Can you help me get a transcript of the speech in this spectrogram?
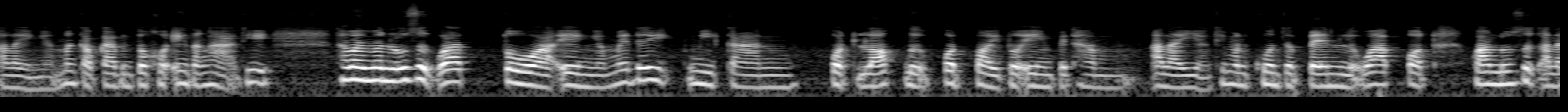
อะไรอย่างเงี้ยมันกลับกลายเป็นตัวเขาเองต่างหากที่ทำไมมันรู้สึกว่าตัวเองยังไม่ได้มีการปลดล็อกหรือปลดปล่อยตัวเองไปทำอะไรอย่างที่มันควรจะเป็น หรือว่าปลดความรู้สึกอะไร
